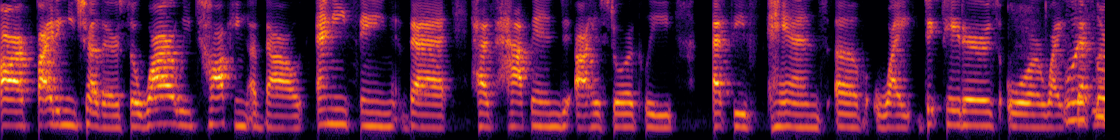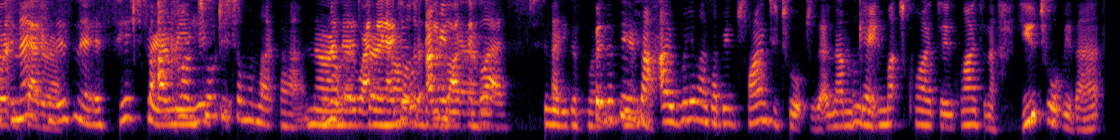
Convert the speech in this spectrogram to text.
Are fighting each other. So why are we talking about anything that has happened uh, historically at the hands of white dictators or white Well, it's settlers etc isn't it? It's history. But I, I, mean, can't history. talk to someone like that. No, I no, I mean I chose to be I mean, blocked yeah. and blessed It's a really good point. But the thing is yeah. that I realize I've been trying to talk to them and I'm Oh, yeah. getting much quieter and quieter now. You taught me that.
